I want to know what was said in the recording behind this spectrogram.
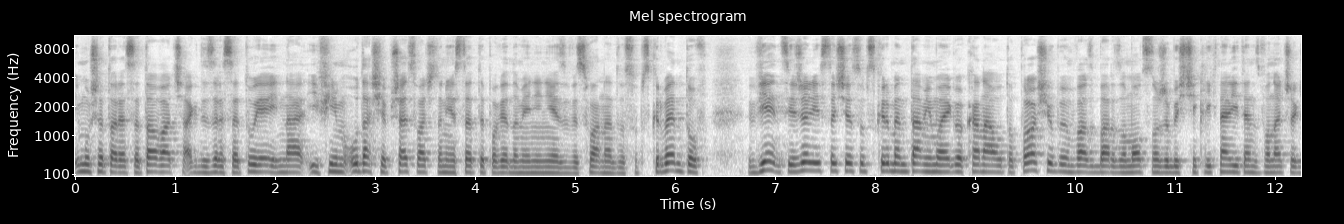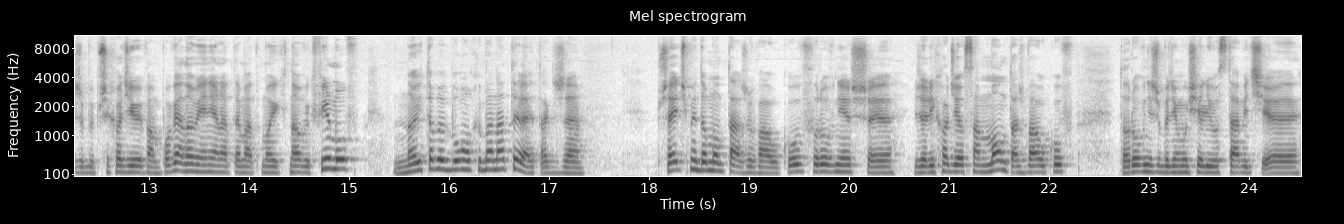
i muszę to resetować, a gdy zresetuję i, na, i film uda się przesłać, to niestety powiadomienie nie jest wysłane do subskrybentów, więc jeżeli jesteście subskrybentami mojego kanału, to prosiłbym Was bardzo mocno, żebyście kliknęli ten dzwoneczek, żeby przychodziły Wam powiadomienia na temat moich nowych filmów. No i to by było chyba na tyle, także przejdźmy do montażu wałków. Również e, jeżeli chodzi o sam montaż wałków, to również będziemy musieli ustawić e,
